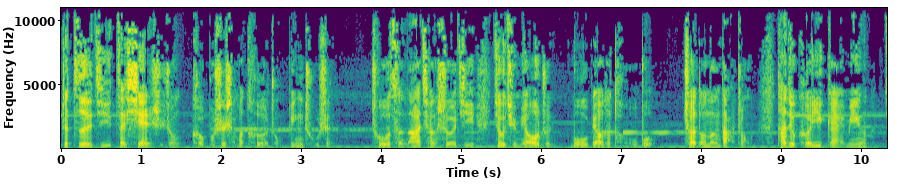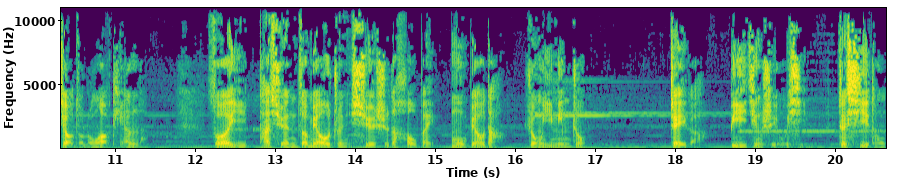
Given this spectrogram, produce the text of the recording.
这自己在现实中可不是什么特种兵出身，初次拿枪射击就去瞄准目标的头部，这都能打中，他就可以改名叫做龙傲天了。所以他选择瞄准血尸的后背，目标大，容易命中。这个毕竟是游戏，这系统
